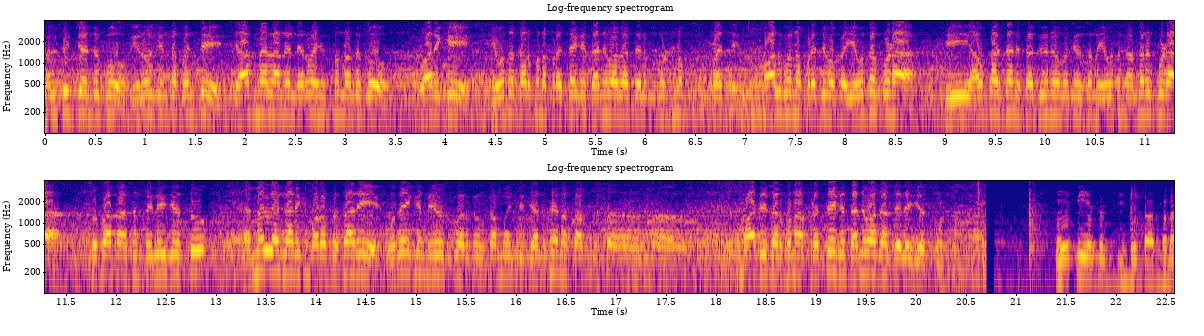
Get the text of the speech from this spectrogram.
కల్పించేందుకు ఈరోజు ఇంత మంచి జాబ్ మేళాన్ని నిర్వహిస్తున్నందుకు వారికి యువత తరఫున ప్రత్యేక ధన్యవాదాలు తెలుపుకుంటున్నాం. ప్రతి పాల్గొన్న ప్రతి ఒక్క యువత కూడా ఈ అవకాశాన్ని సద్వినియోగం చేస్తున్న యువతకు అందరికీ కూడా శుభాకాంక్షలు తెలియజేస్తూ ఎమ్మెల్యే గారికి మరొకసారి ఉదయగిరి నియోజకవర్గం సంబంధించి జనసేన పార్టీ తరఫున ప్రత్యేక ధన్యవాదాలు తెలియజేసుకుంటున్నాం. ఏపీఎస్ఎస్డిసి తరఫున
